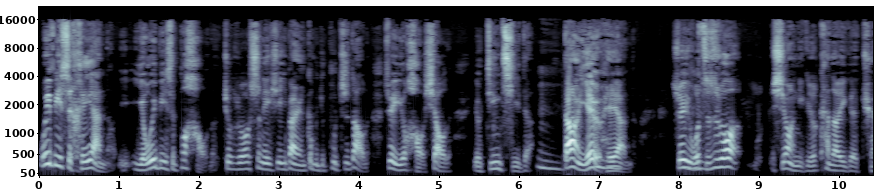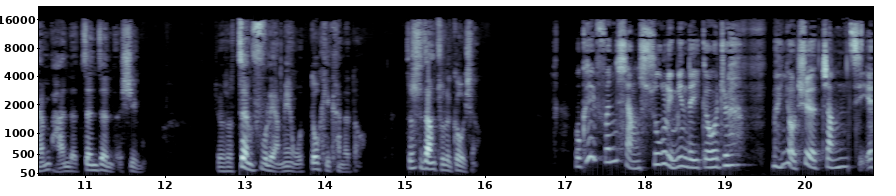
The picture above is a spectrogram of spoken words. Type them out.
未必是黑暗的，也未必是不好的，就是说是那些一般人根本就不知道的。所以有好笑的，有惊奇的，嗯，当然也有黑暗的。所以我只是说，希望你就看到一个全盘的真正的戏骨，就是说正负两面我都可以看得到。这是当初的构想。我可以分享书里面的一个我觉得蛮有趣的章节，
